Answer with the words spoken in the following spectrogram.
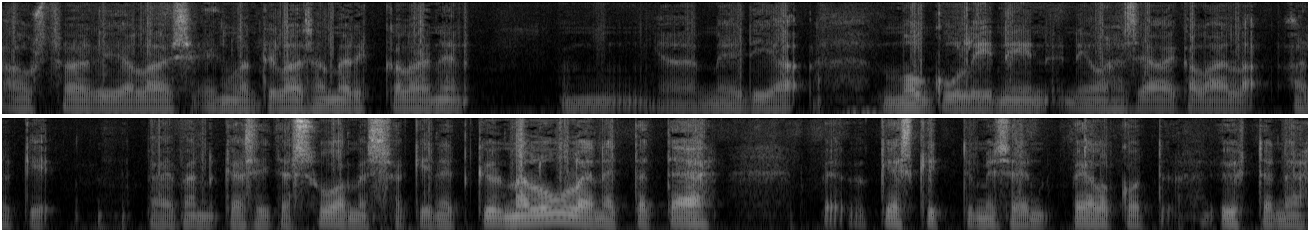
australialais, englantilais, amerikkalainen mm, media moguli, niin, niin onhan se aika lailla arkipäivän käsite Suomessakin. Et kyllä mä luulen, että tämä keskittymisen pelkot yhtenä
